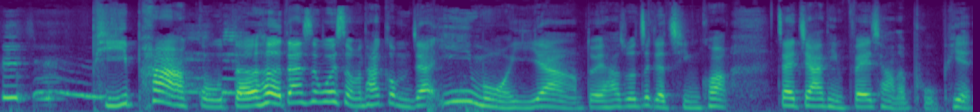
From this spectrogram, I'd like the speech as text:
琵琶古德赫，但是为什么他跟我们家一模一样？对，他说这个情况在家庭非常的普遍，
